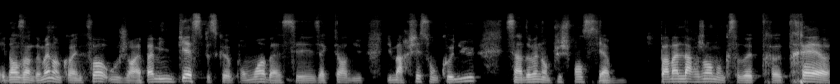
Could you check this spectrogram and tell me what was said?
et dans un domaine, encore une fois, où j'aurais pas mis une pièce, parce que pour moi, bah, ces acteurs du, du marché sont connus. C'est un domaine, en plus, je pense, il y a pas mal d'argent, donc ça doit être très, euh,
